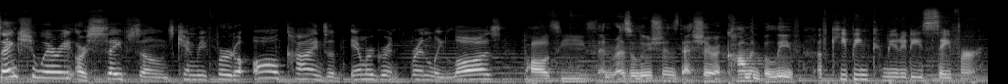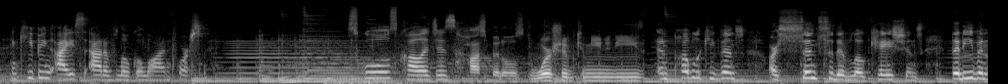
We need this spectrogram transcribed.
Sanctuary or safe zones can refer to all kinds of immigrant-friendly laws, policies, and resolutions that share a common belief of keeping communities safer and keeping ICE out of local law enforcement. Schools, colleges, hospitals, worship communities, and public events are sensitive locations that even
